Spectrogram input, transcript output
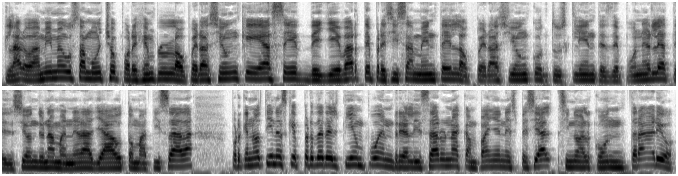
Claro, a mí me gusta mucho, por ejemplo, la operación que hace de llevarte precisamente la operación con tus clientes, de ponerle atención de una manera ya automatizada, porque no tienes que perder el tiempo en realizar una campaña en especial, sino al contrario,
